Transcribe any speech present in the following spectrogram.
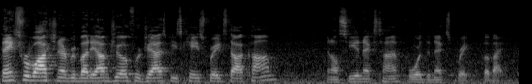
Thanks for watching, everybody. I'm Joe for jaspyscasebreaks.com, and I'll see you next time for the next break. Bye bye.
